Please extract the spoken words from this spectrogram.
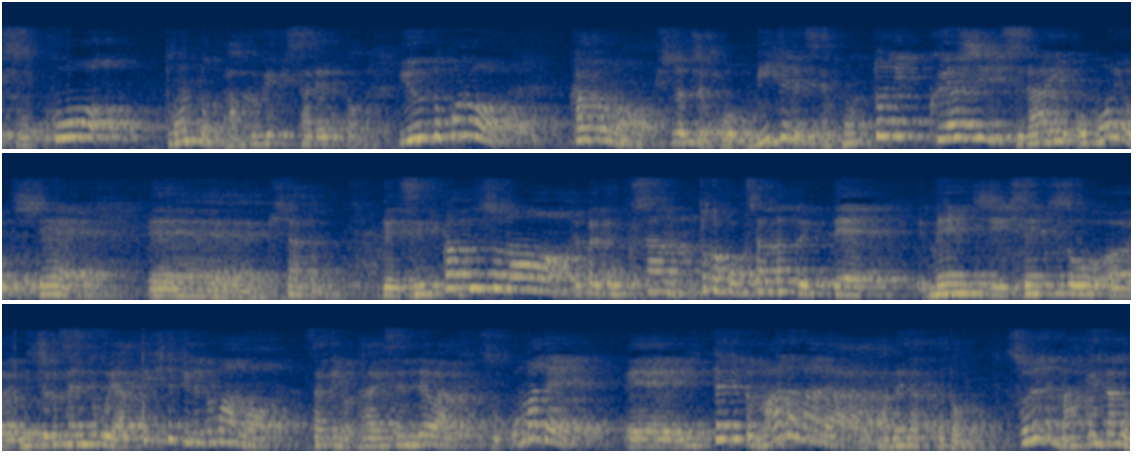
てそこをどんどん爆撃されるというところを過去の人たちはこう見てですね本当に悔しい辛い思いをして、えー、来たと。でせっかくそのやっぱり国産とか国産だと言って明治戦争日露戦争後やってきたけれどもあのさっきの大戦ではそこまで、えー、言ったけどまだまだダメだったと。それで負けたと。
